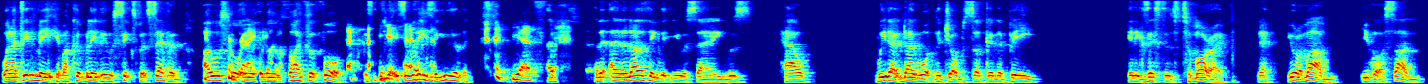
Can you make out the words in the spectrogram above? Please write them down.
When I did meet him, I couldn't believe he was six foot seven. I always thought right. he was about five foot four. It's, it's amazing, isn't it? Yes. Um, and, and another thing that you were saying was how we don't know what the jobs are going to be in existence tomorrow. You know, you're a mum, you've got a son.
